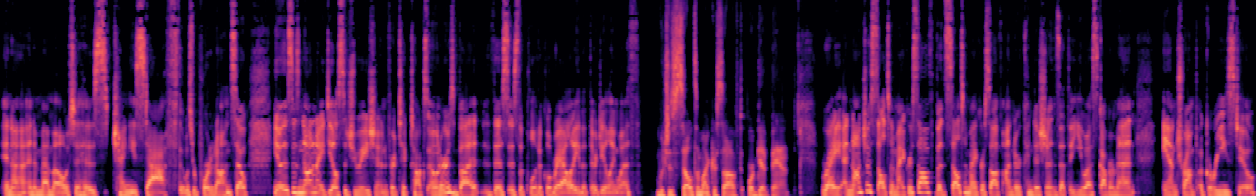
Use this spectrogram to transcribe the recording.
in a, in a memo to his Chinese staff that was reported on. So, you know, this is not an ideal situation for TikTok's owners, but this is the political reality that they're dealing with which is sell to Microsoft or get banned. Right. And not just sell to Microsoft, but sell to Microsoft under conditions that the US government and Trump agrees to.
